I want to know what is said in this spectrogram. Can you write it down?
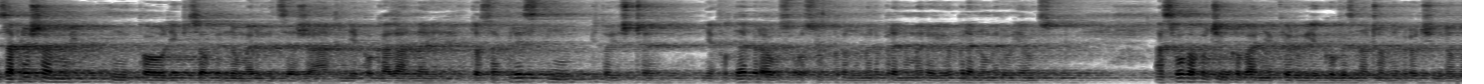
Zapraszam po lipcowy numer rycerza niepokalanej do zakrystii. Kto jeszcze nie odebrał z osób prenumer- prenumerują- prenumerujących. A słowa podziękowania kieruję ku wyznaczonym rodzinom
